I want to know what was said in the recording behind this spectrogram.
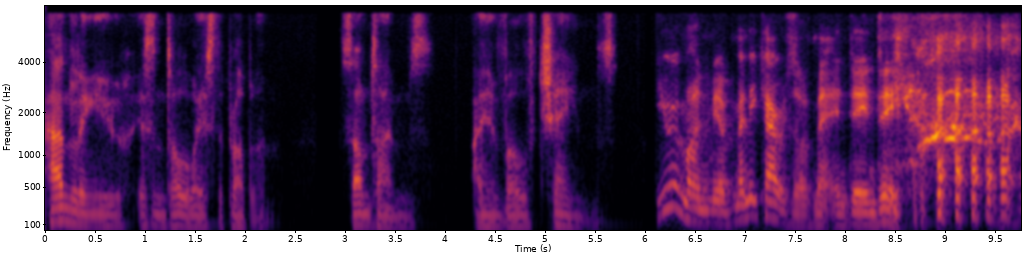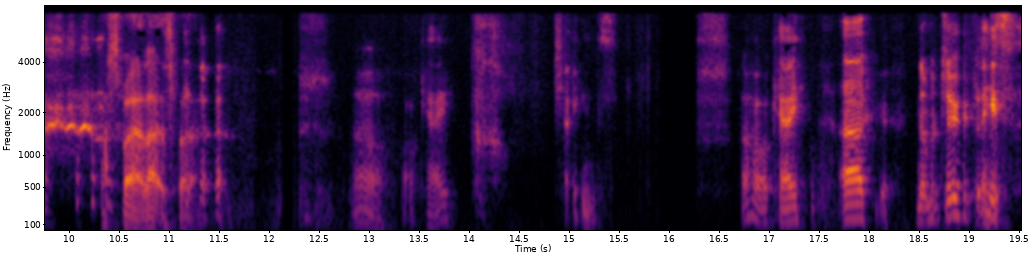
Handling you isn't always the problem. Sometimes I involve chains. you remind me of many characters I've met in D&D. That's fair. That is fair. oh, okay. Chains. Oh, okay. Uh, number two, please.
